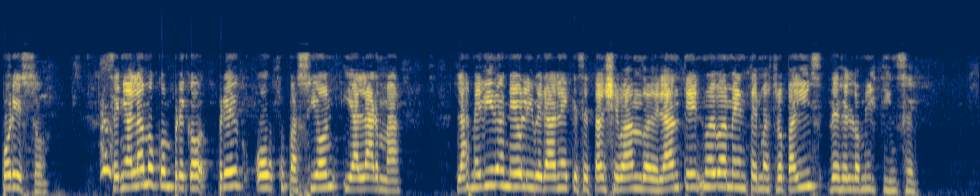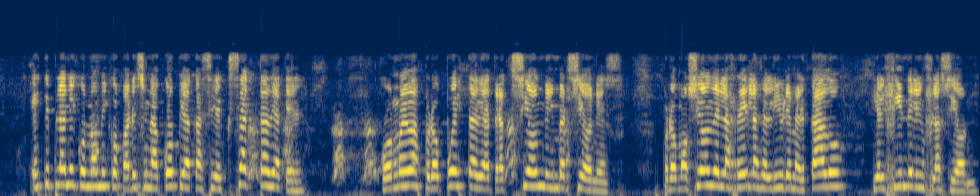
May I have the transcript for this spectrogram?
Por eso, señalamos con preocupación y alarma las medidas neoliberales que se están llevando adelante nuevamente en nuestro país desde el 2015. Este plan económico parece una copia casi exacta de aquel, con nuevas propuestas de atracción de inversiones, promoción de las reglas del libre mercado y el fin de la inflación.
